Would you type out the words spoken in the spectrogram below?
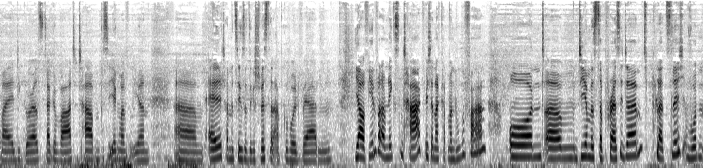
weil die Girls da gewartet haben, bis sie irgendwann von ihren ähm, Eltern bzw. Geschwistern abgeholt werden. Ja, auf jeden Fall am nächsten Tag bin ich dann nach Kathmandu gefahren und ähm, Dear Mr. President, plötzlich wurden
